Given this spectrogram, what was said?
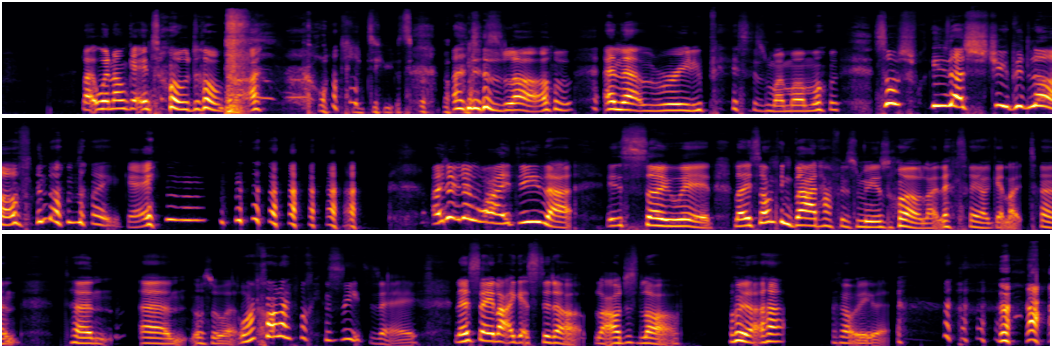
Like when I'm getting told off, like, God, you do. So I just laugh, and that really pisses my mum off. So fucking that stupid laugh, and I'm like, okay. I don't know why I do that. It's so weird. Like if something bad happens to me as well. Like let's say I get like turned, turned. Um, what's the word? Why can't I fucking see today? Let's say like I get stood up. Like I'll just laugh. I'll be like, "Huh? I can't believe it.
